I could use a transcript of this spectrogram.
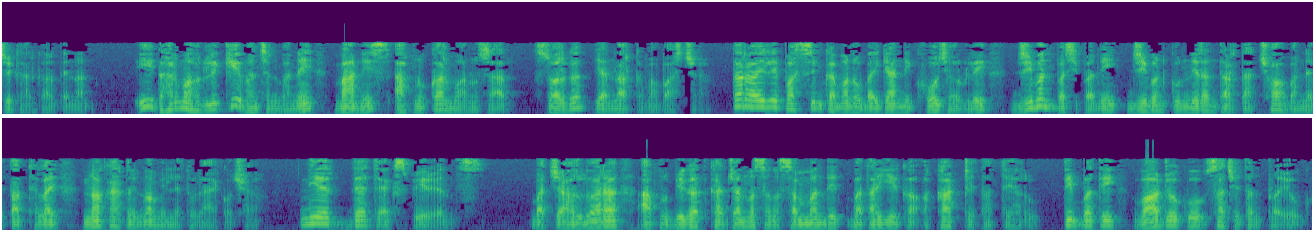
स्वीकार गर्दैनन्। यी धर्महरूले के भन्छन् भने मानिस आफ्नो कर्म अनुसार स्वर्ग या नर्कमा बस्छ। तर अहिले पश्चिमका मनोवैज्ञानिक खोजहरूले जीवनपछि पनि जीवनको निरन्तरता छ भन्ने तथ्यलाई नकार्ने नमिल्ने तुल्याएको छ। नियर डेथ एक्सपिरियन्स बच्चाहरूद्वारा आफ्नो विगतका जन्मसँग सम्बन्धित बताइएका अकाट्य तथ्यहरू। तिब्बती वाडोको सचेतन प्रयोग।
